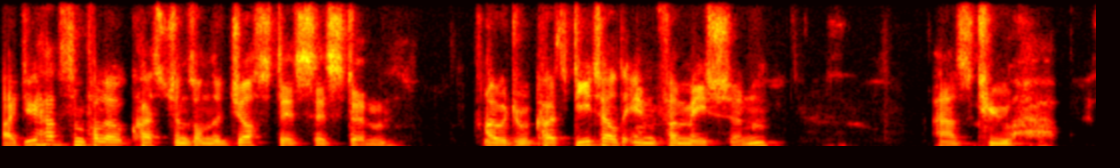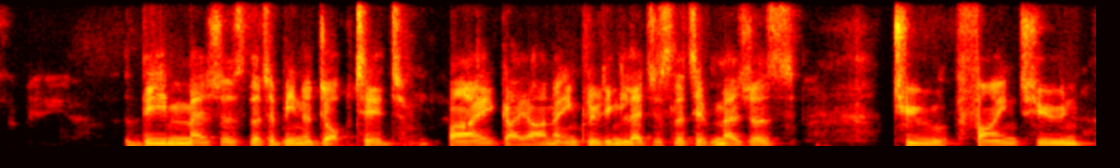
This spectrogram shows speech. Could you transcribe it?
I do have some follow-up questions on the justice system. I would request detailed information as to the measures that have been adopted by Guyana, including legislative measures to fine tune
